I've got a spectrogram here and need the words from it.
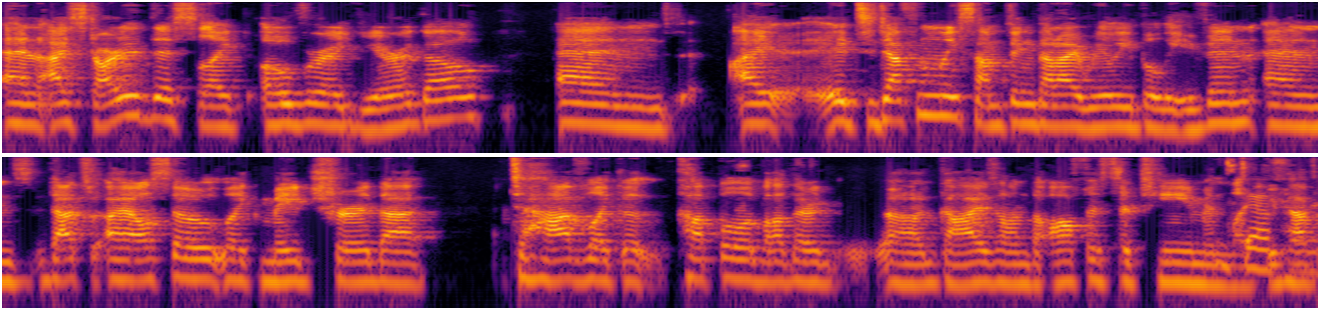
And I started this like over a year ago and I it's definitely something that I really believe in and that's I also like made sure that to have like a couple of other uh, guys on the officer team and like we have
